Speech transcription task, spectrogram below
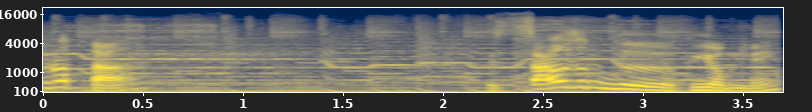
줄었다. 그 사우전드 그게 없네.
